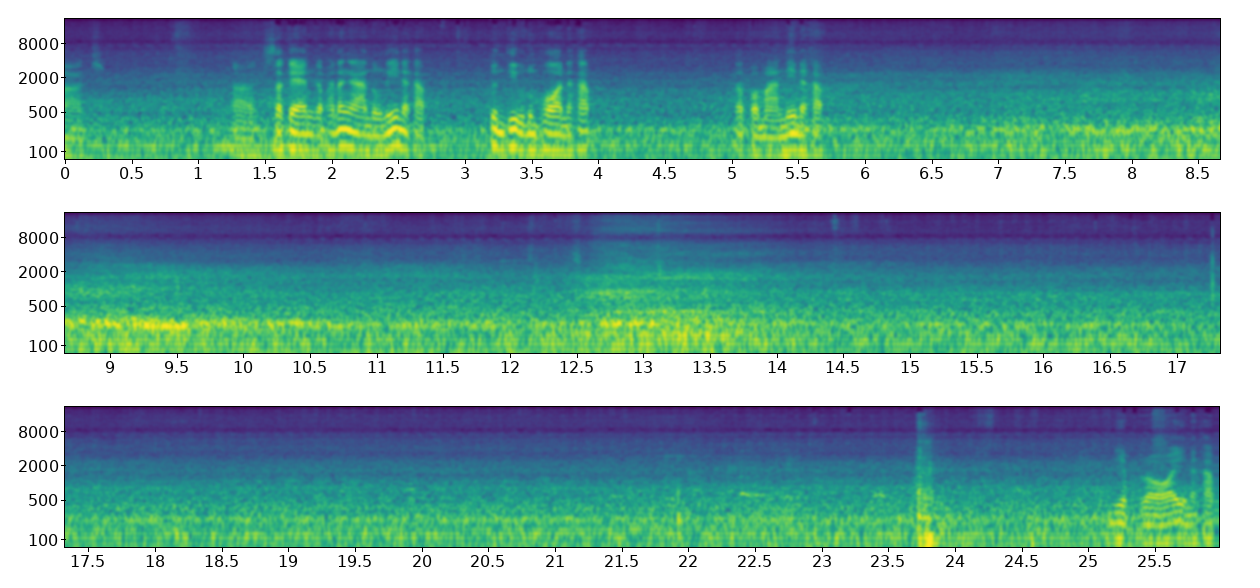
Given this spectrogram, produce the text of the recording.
มา สแกนกับพนักงานตรงนี้นะครับ ขึ้นที่อุดมพรนะครับก็ประมาณนี้นะครับ เรียบร้อยนะครับ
